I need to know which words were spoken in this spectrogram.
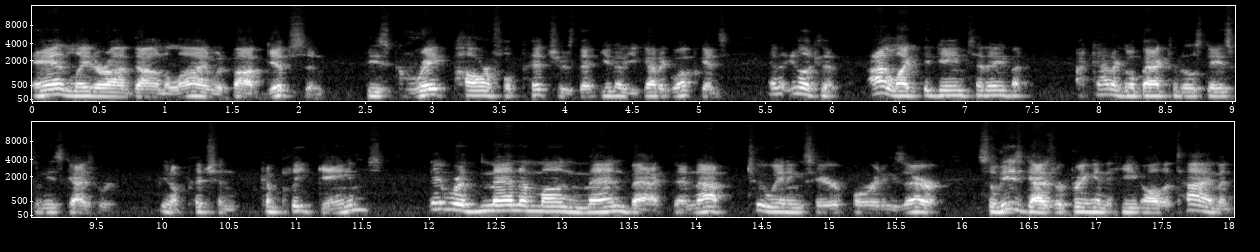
and later on down the line with Bob Gibson. these great, powerful pitchers that you know you got to go up against. And look at it. I like the game today, but I got to go back to those days when these guys were, you know, pitching complete games. They were men among men back then, not two innings here, four innings there. So these guys were bringing the heat all the time. And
